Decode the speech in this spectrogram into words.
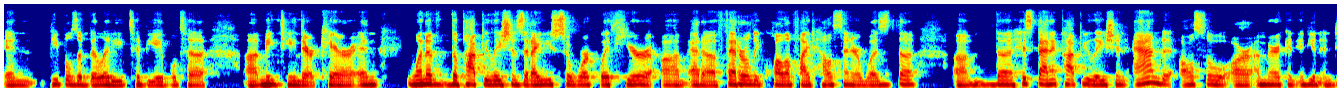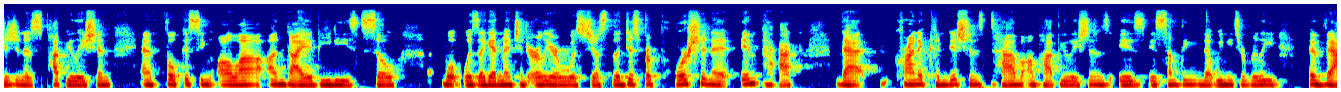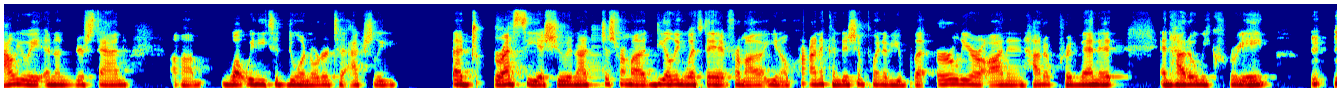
in people's ability to be able to uh, maintain their care. And one of the populations that I used to work with here um, at a federally qualified health center was the um, the Hispanic population and also our American Indian Indigenous population, and focusing all on diabetes. So what was again mentioned earlier was just the disproportionate impact that chronic conditions have on populations is is something that we need to really evaluate and understand um, what we need to do in order to actually address the issue and not just from a dealing with it from a you know chronic condition point of view but earlier on and how to prevent it and how do we create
